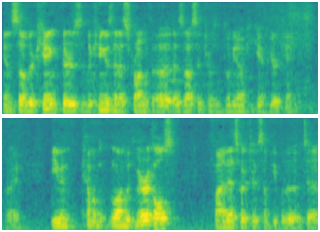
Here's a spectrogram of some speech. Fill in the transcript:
And so their king, there's the king isn't as strong with, uh, as us in terms of dunya. He can't be our king, right? Even come along with miracles. Finally, that's what it took some people to, to,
